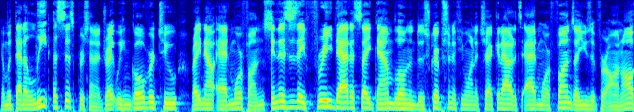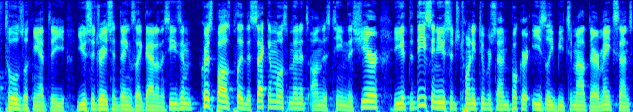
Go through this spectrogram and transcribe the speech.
And with that elite assist percentage, right, we can go over to right now add more funds. And this is a free data site down below in the description if you want to check it out. It's add more funds. I use it for on off tools, looking at the usage rates and things like that on the season. Chris Paul's played the second most minutes on this team this year. You get the decent usage, 22%. Booker easily beats him out there. It makes sense.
